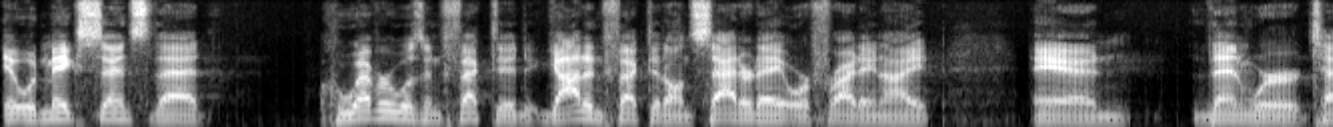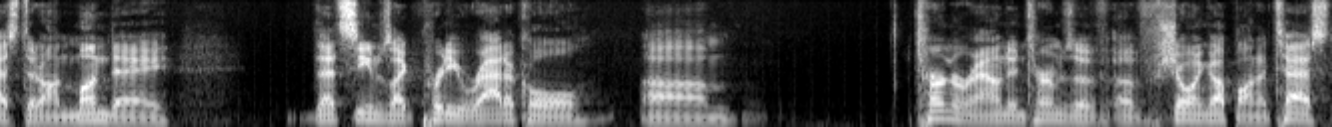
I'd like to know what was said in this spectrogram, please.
it would make sense that whoever was infected got infected on Saturday or Friday night and then were tested on Monday. That seems like pretty radical um, turnaround in terms of, of showing up on a test.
